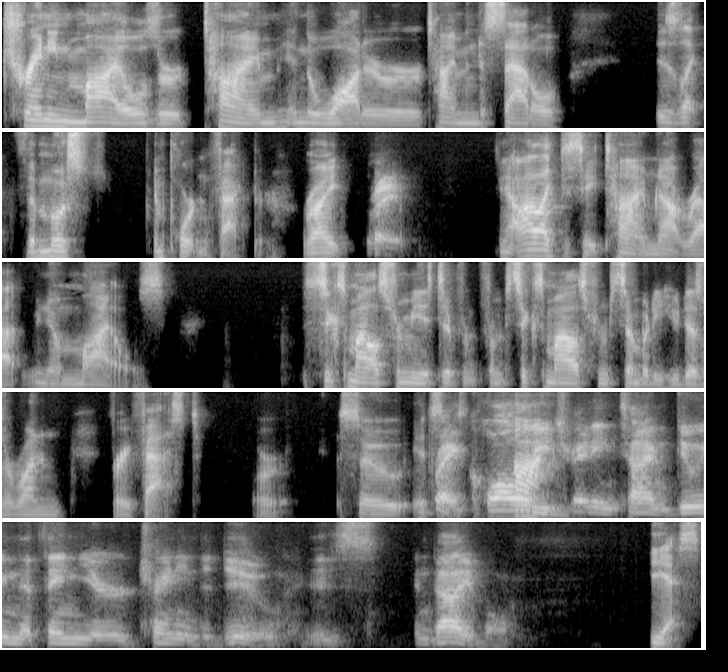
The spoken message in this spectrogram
training miles or time in the water or time in the saddle is like the most important factor right? Right. You know i like to say time not rat you know miles six miles from me is different from six miles from somebody who doesn't run very fast or so it's right quality time. training time doing the thing you're training to do is invaluable yes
